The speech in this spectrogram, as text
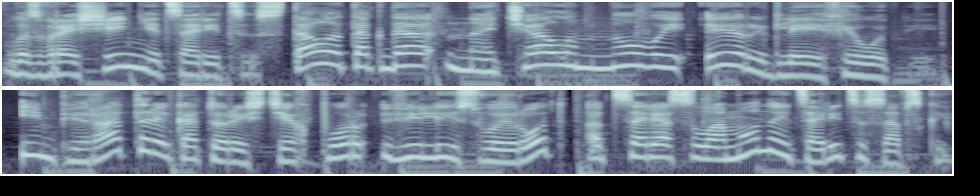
Возвращение царицы стало тогда началом новой эры для Эфиопии. Императоры, которые с тех пор вели свой род от царя Соломона и царицы Савской.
